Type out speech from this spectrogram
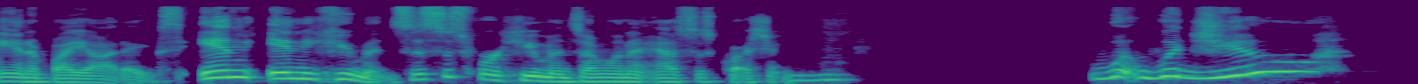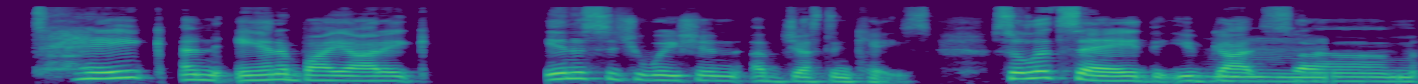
antibiotics in in humans. This is for humans. I want to ask this question. W- would you take an antibiotic in a situation of just in case? So let's say that you've got Mm. some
